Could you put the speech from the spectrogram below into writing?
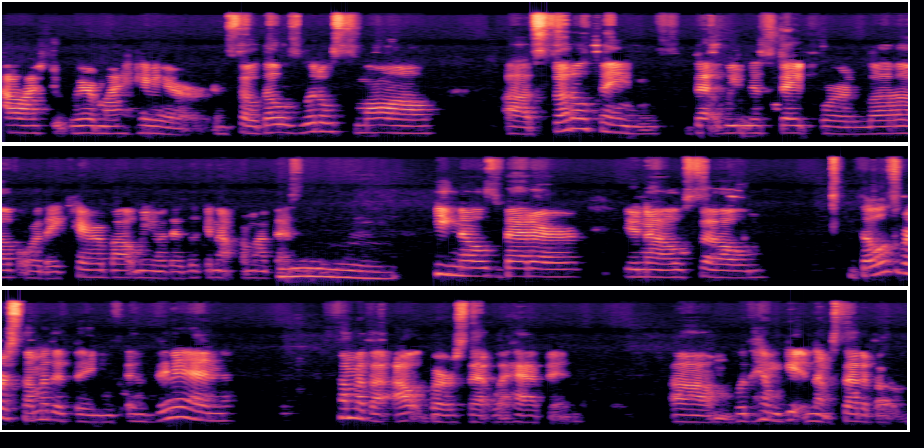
how I should wear my hair. And so those little small, uh, subtle things that we mistake for love, or they care about me, or they're looking out for my best. Mm. He knows better, you know. So those were some of the things, and then some of the outbursts that would happen um, with him getting upset about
